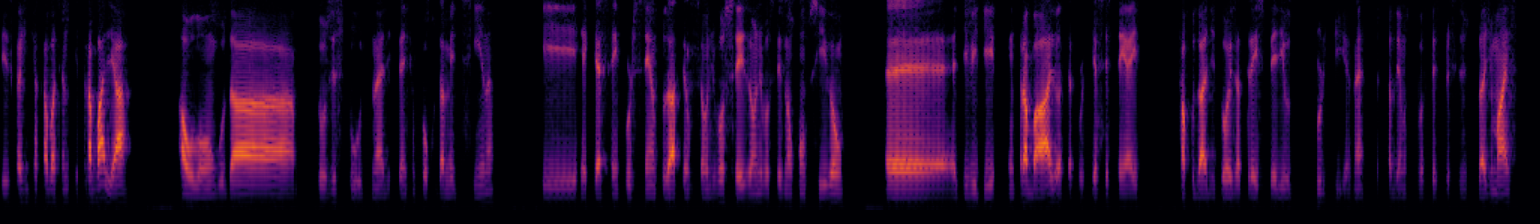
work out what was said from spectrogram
física, a gente acaba tendo que trabalhar ao longo da, dos estudos, né? Diferente um pouco da medicina, que requer 100% da atenção de vocês, onde vocês não consigam é, dividir um trabalho, até porque vocês têm aí faculdade de dois a três períodos por dia, né? Sabemos que vocês precisam estudar demais,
